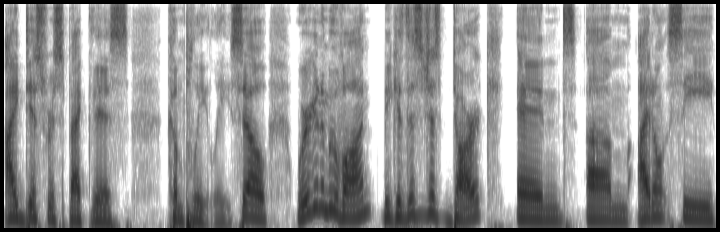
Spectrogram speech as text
I disrespect this completely. So we're gonna move on because this is just dark, and um, I don't see.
